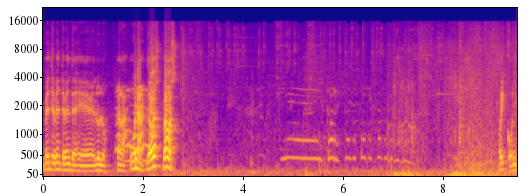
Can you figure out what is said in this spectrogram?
Vente, vente, vente, eh, Lulu. Venga, una, dos, vamos. Yay, corre, corre, corre, corre. Ay, coño.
